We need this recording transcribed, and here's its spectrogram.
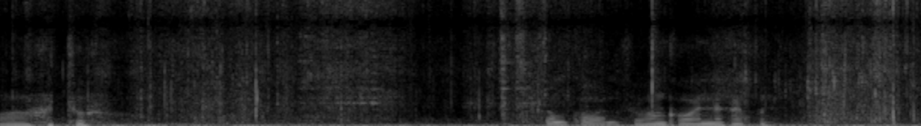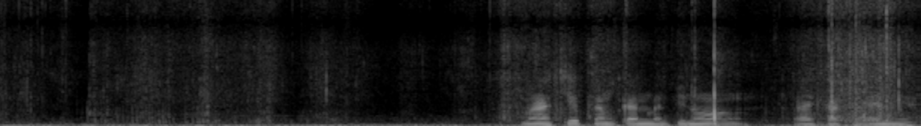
ปาดโถูสองขอนสองขอนนะครับคุณ มาเก็บน้ำกันเหมือนพี่น้องลายคักหลายเนี่ย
